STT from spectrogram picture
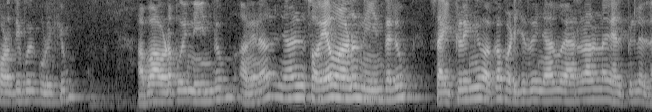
കുളത്തിൽ പോയി കുളിക്കും. അപ്പോൾ അവിടെ പോയി നീന്തും. അങ്ങനെ ഞാൻ സ്വയമാണ് നീന്തലും സൈക്ലിങ്ങും ഒക്കെ പഠിച്ചത്. ഞാൻ വേറൊരാളുടെ ഹെൽപ്പിലല്ല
